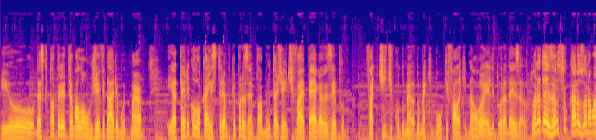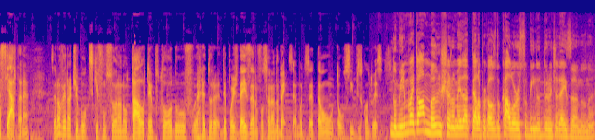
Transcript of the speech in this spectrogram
E o desktop ele tem uma longevidade muito maior. E até de colocar em extremo, porque, por exemplo, muita gente vai, pega o exemplo fatídico do, do MacBook e fala que não, ele dura 10 anos. Dura 10 anos se o cara usou na maciata, né? Você não vê notebooks que funcionam no talo o tempo todo, depois de 10 anos funcionando bem. Isso é, muito, é tão, tão simples quanto isso. No mínimo vai ter uma mancha no meio da tela por causa do calor subindo durante 10 anos, né?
